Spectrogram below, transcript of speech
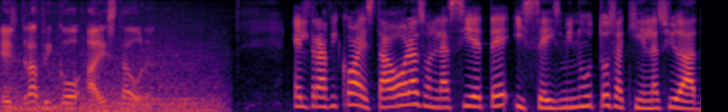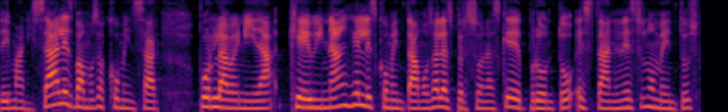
El tráfico a esta hora. El tráfico a esta hora son las 7 y 6 minutos aquí en la ciudad de Manizales. Vamos a comenzar por la avenida Kevin Ángel. Les comentamos a las personas que de pronto están en estos momentos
